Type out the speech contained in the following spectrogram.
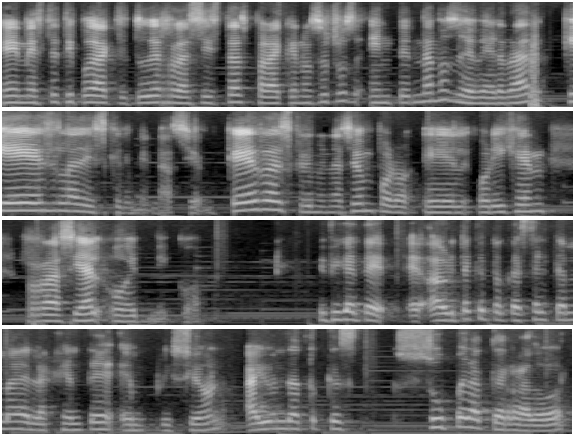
en este tipo de actitudes racistas para que nosotros entendamos de verdad qué es la discriminación, qué es la discriminación por el origen racial o étnico. Y fíjate, eh, ahorita que tocaste el tema de la gente en prisión, hay un dato que es súper aterrador,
